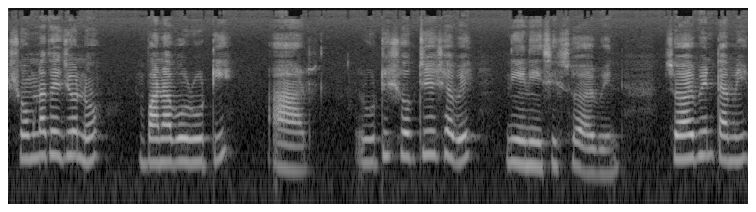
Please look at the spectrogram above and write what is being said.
সোমনাথের জন্য বানাবো রুটি আর রুটি সবজি হিসাবে নিয়ে নিয়েছি সয়াবিন। সয়াবিনটা আমি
